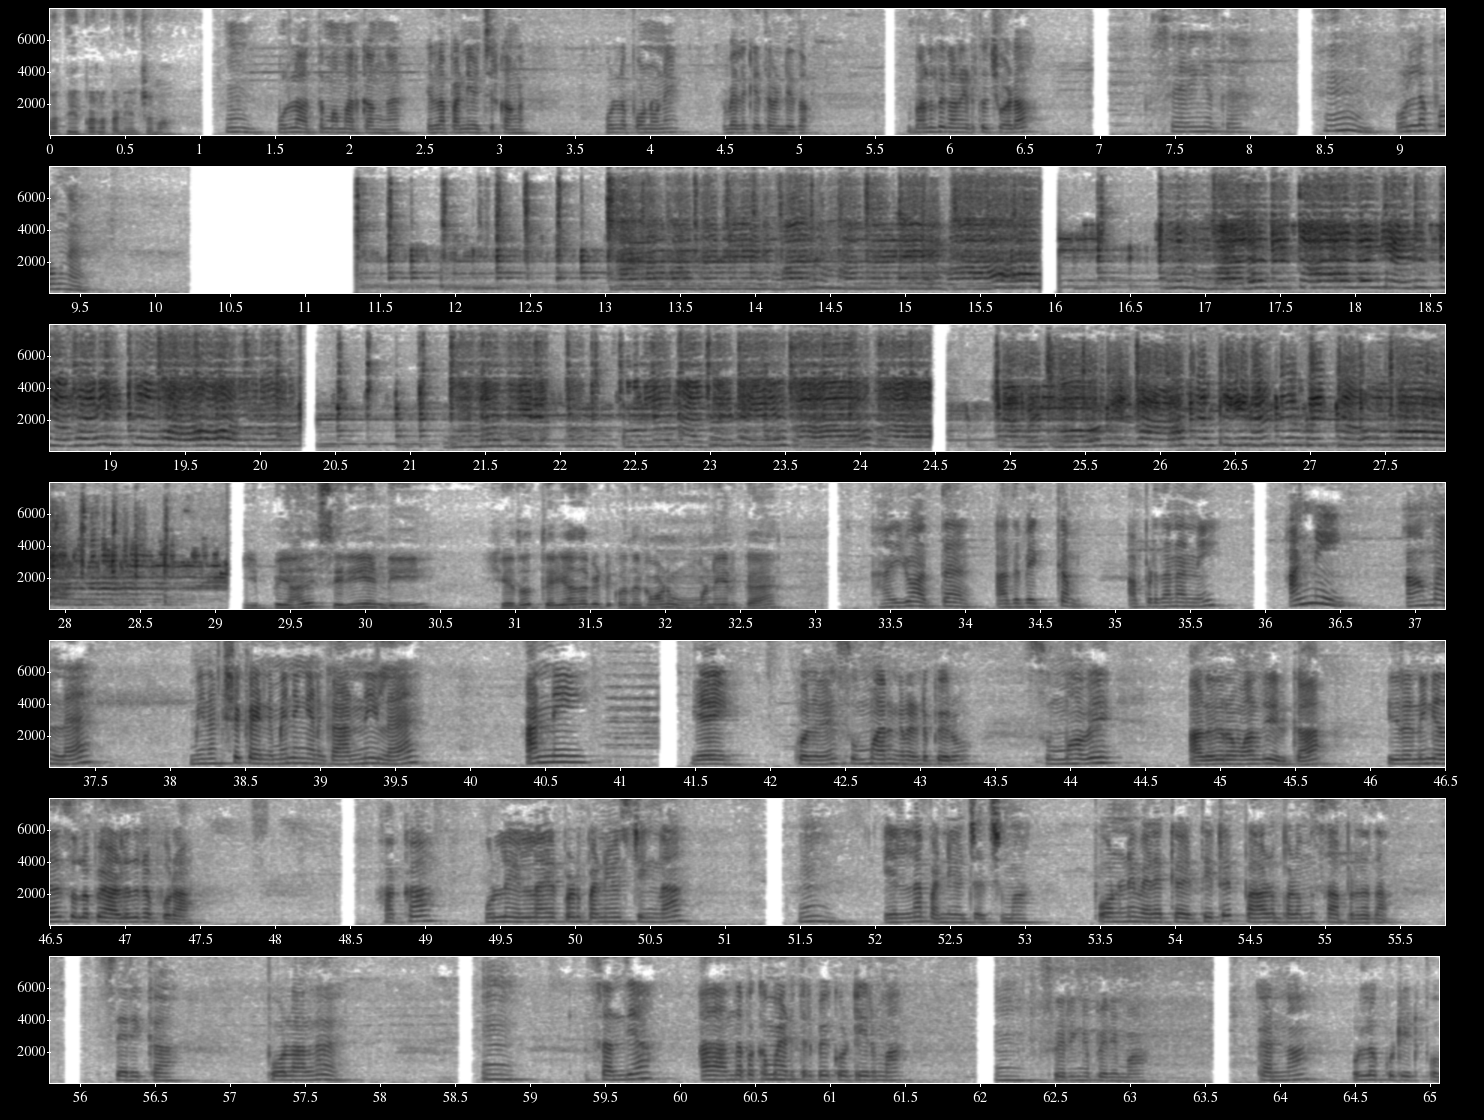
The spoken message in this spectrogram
மற்ற இப்போல்லாம் பண்ணி வச்சோமா ம் உள்ள அத்தை மாமா இருக்காங்க. எல்லாம் பண்ணி வச்சிருக்காங்க. உள்ள போனோடனே விளக்கேற்ற வேண்டியதான் வலது காலம் எடுத்து வச்சுவாடா. சரிங்க அத்தை. ம் உள்ள போங்க. மணமகளே இப்பயாவது சரியேண்டி. ஏதோ தெரியாத வீட்டுக்கு வந்திருக்கமான உம்மனே இருக்க. ஐயோ அத்தை அது வெக்கம். அப்படிதானே அண்ணி? அண்ணி ஆமாம்ல மீனாட்சி அக்கா இனிமேல் நீங்கள் எனக்கு அண்ணில அண்ணி. ஏய் கொஞ்ச நேரம் சும்மா இருங்க ரெண்டு பேரும். சும்மாவே அழுகிற மாதிரி இருக்கா? இதில் நீங்கள் ஏதாவது சொல்ல போய் அழுதுற போகிறா அக்கா உள்ள எல்லா ஏற்பாடும் பண்ணி வச்சிட்டிங்களா? ம் எல்லாம் பண்ணி வச்சாச்சுமா. போனோடனே விளக்க எடுத்துட்டு பாலும் பழமும் சாப்பிட்றதான். சரிக்கா. போகலாம்ல ம் சந்தியா அதை அந்த பக்கமாக எடுத்துகிட்டு போய் கொட்டிடுமா ம் சரிங்க பெரியம்மா. கண்ணா உள்ளே கூட்டிகிட்டு போ.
